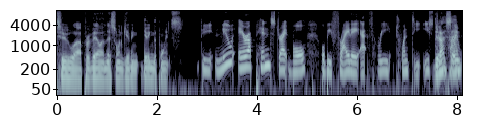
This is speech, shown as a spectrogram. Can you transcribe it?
to uh, prevail in this one, giving getting the points. The new era Pinstripe Bowl will be Friday at 3:20 Eastern. Did I say?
